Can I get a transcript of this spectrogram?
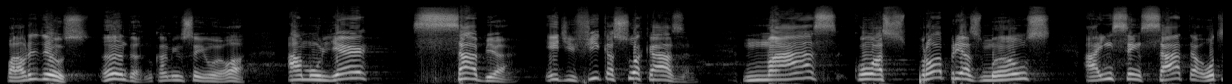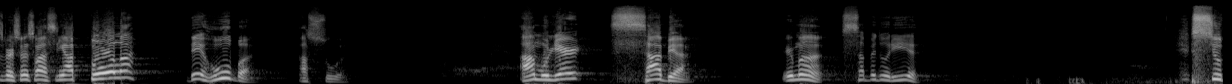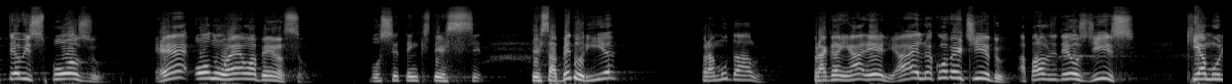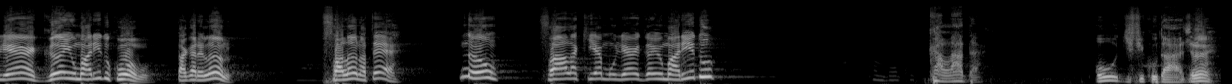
Palavra de Deus. Anda no caminho do Senhor. Ó. a mulher sábia edifica a sua casa, mas com as próprias mãos a insensata, outras versões falam assim, a tola derruba a sua. A mulher sábia, irmã, sabedoria. Se o teu esposo é ou não é uma bênção, você tem que ter, ter sabedoria para mudá-lo, para ganhar ele. Ah, ele não é convertido. A palavra de Deus diz que a mulher ganha o marido como? Tagarelando? Falando até? Não. Fala que a mulher ganha o marido calada. Ou oh, dificuldade, né?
